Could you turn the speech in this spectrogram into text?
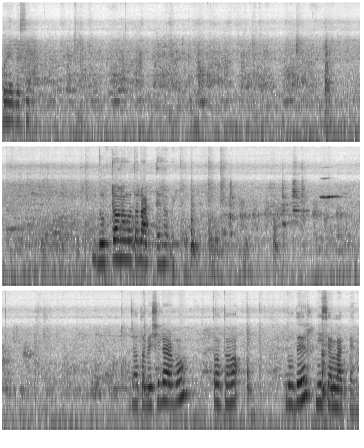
দইয়ের রেসিপি দুধটা অনাবত লাটতে হবে। যত বেশি লাড়বো তত দুধের নিচে লাগবে না।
